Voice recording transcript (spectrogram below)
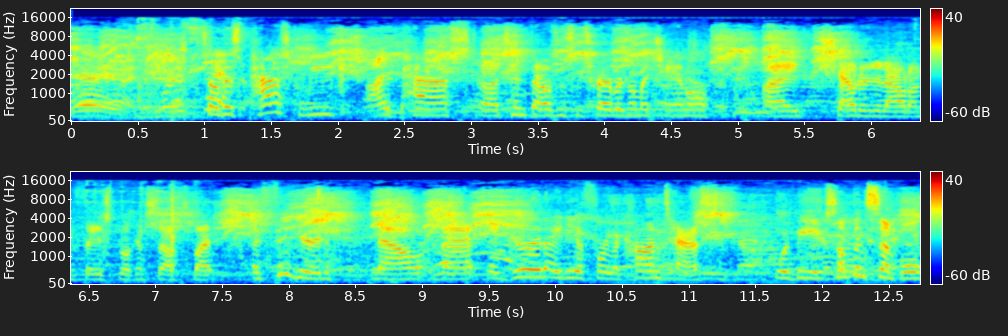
So this past week, I passed uh, 10,000 subscribers on my channel. I shouted it out on Facebook and stuff, but I figured now that a good idea for the contest would be something simple,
